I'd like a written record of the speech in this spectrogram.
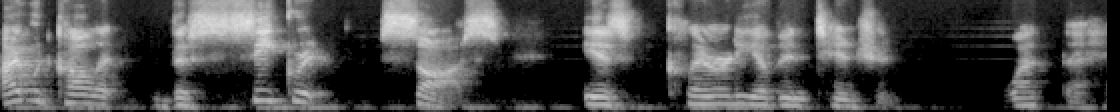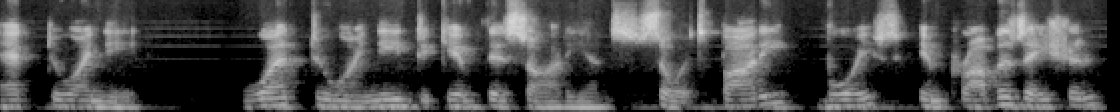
I would call it the secret sauce, is clarity of intention. What the heck do I need? What do I need to give this audience? So it's body, voice, improvisation,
